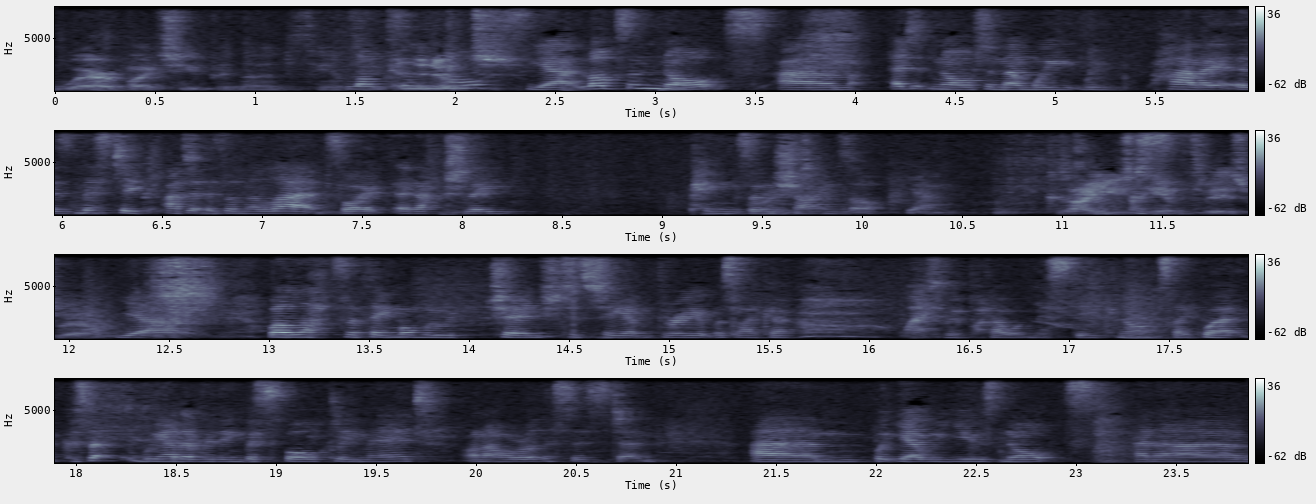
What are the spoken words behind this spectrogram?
Whereabouts are you putting that into TM3? Logs in and the notes. Yeah, logs and notes. Um, edit note, and then we, we highlight it as mistake, add it as an alert, so it, it actually pings and shines up. Yeah, Because I use TM3 as well. yeah. Well, that's the thing. When we would change to TM3, it was like a where do we put our mistake notes? Like where because we had everything bespokely made on our other system. Um, but yeah, we use notes, and uh,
